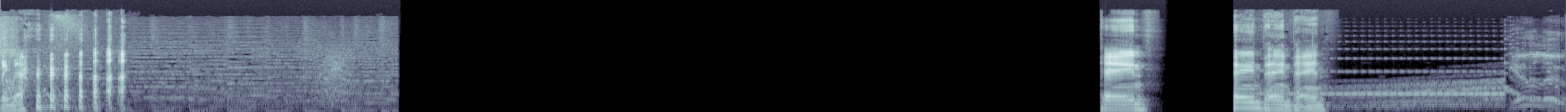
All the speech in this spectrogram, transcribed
Nothing there. pain. Pain, pain, pain. You lose.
